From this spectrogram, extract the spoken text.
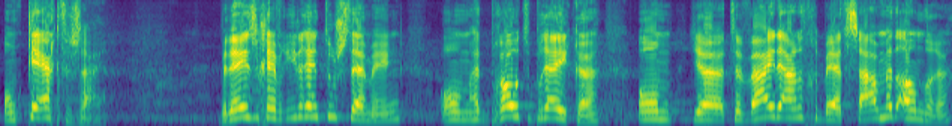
om kerk te zijn. Bij deze geef ik iedereen toestemming om het brood te breken, om je te wijden aan het gebed samen met anderen.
